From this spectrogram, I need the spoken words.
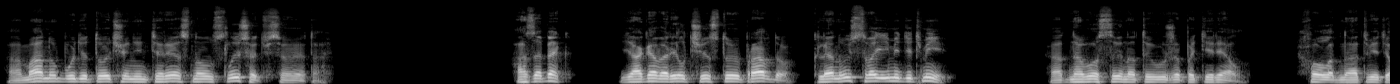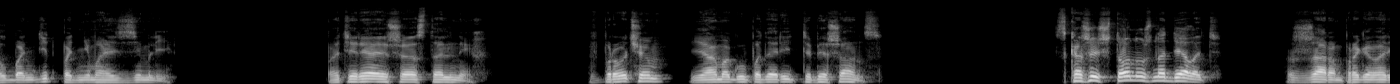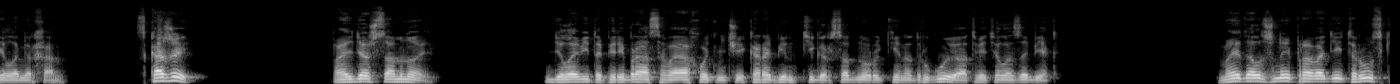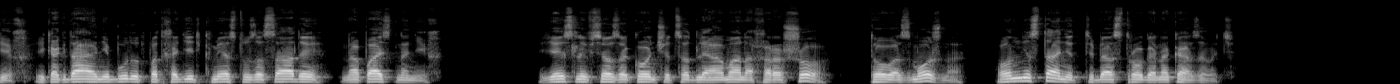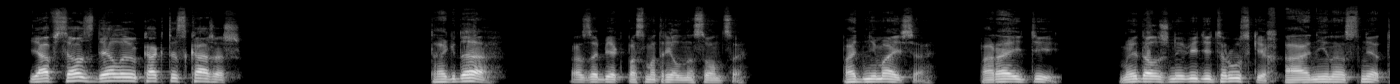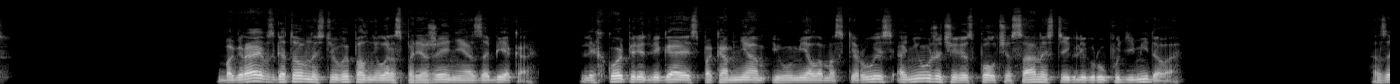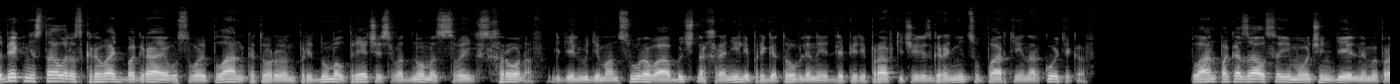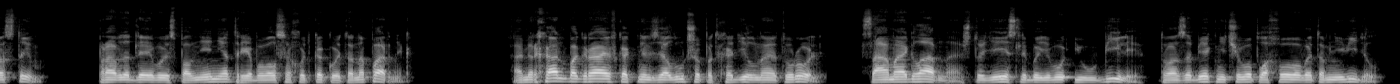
Аману будет очень интересно услышать все это. Азабек, я говорил чистую правду, клянусь своими детьми. Одного сына ты уже потерял, холодно ответил бандит, поднимаясь с земли. Потеряешь и остальных. Впрочем, я могу подарить тебе шанс. Скажи, что нужно делать? с жаром проговорил Амирхан. Скажи. Пойдешь со мной. Деловито перебрасывая охотничий карабин Тигр с одной руки на другую, ответил Азабек. Мы должны проводить русских, и когда они будут подходить к месту засады, напасть на них. Если все закончится для Амана хорошо, то, возможно, он не станет тебя строго наказывать. Я все сделаю, как ты скажешь. Тогда Азабек посмотрел на солнце. Поднимайся. Пора идти. Мы должны видеть русских, а они нас нет. Баграев с готовностью выполнил распоряжение Азабека. Легко передвигаясь по камням и умело маскируясь, они уже через полчаса настигли группу Демидова. Азабек не стал раскрывать Баграеву свой план, который он придумал, прячась в одном из своих схронов, где люди Мансурова обычно хранили приготовленные для переправки через границу партии наркотиков. План показался ему очень дельным и простым. Правда, для его исполнения требовался хоть какой-то напарник. Амирхан Баграев как нельзя лучше подходил на эту роль. Самое главное, что если бы его и убили, то Азабек ничего плохого в этом не видел.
